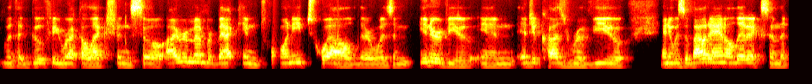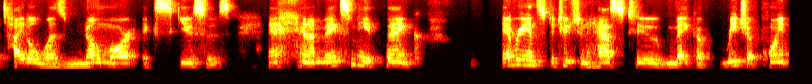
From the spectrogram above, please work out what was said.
with a goofy recollection. So I remember back in 2012, there was an interview in EDUCAUSE Review, and it was about analytics, and the title was No More Excuses. And it makes me think every institution has to make a reach a point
